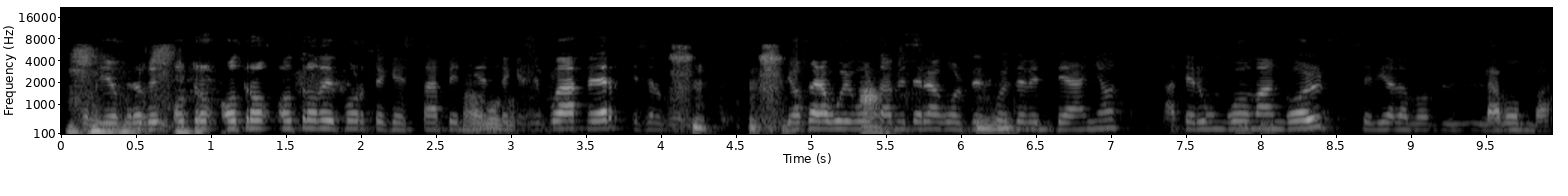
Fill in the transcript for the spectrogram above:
porque yo creo que otro, otro, otro deporte que está pendiente que se puede hacer es el golf. Yo que ahora vuelvo a meter a golf después de 20 años hacer un woman golf sería la, la bomba.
